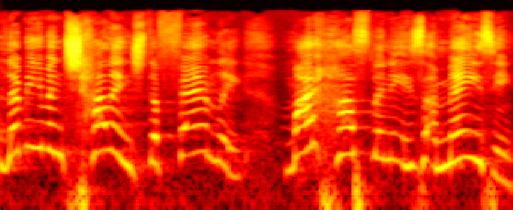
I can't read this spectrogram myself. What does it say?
let me even challenge the family my husband is amazing.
